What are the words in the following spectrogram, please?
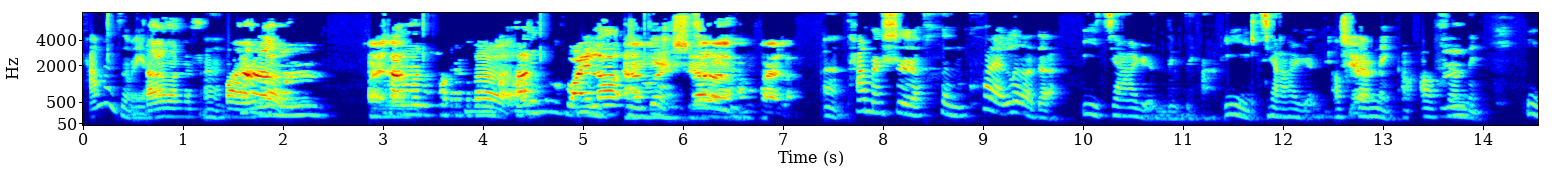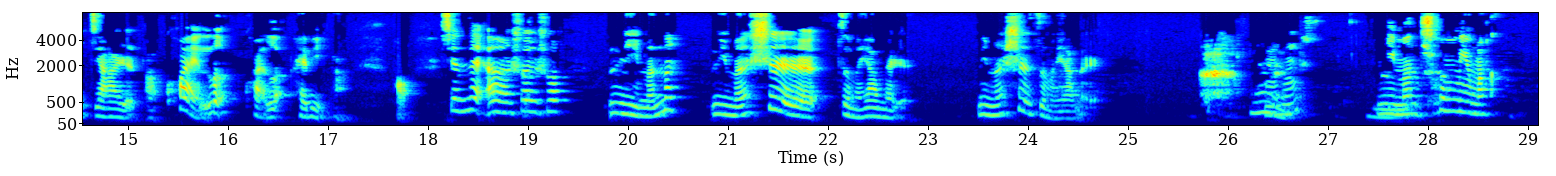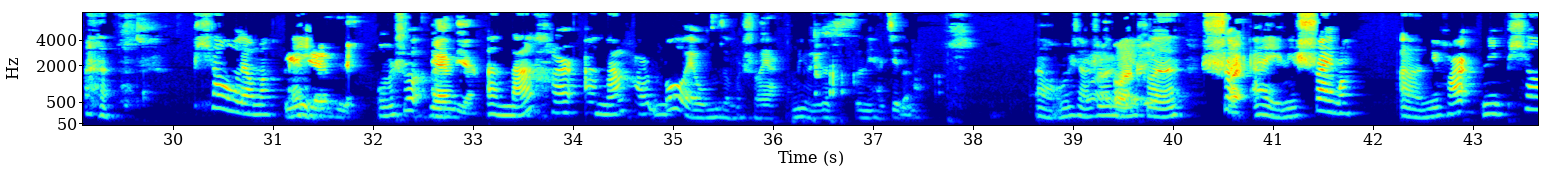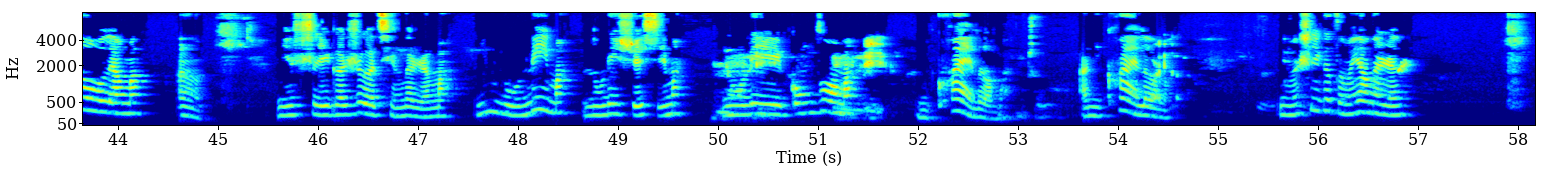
他们怎么样？他们嗯快他，们快乐，他们很快乐，他们是很快乐，嗯，他们是很快乐的一家人，对不对啊？一家人啊一家，family 啊啊，family，一家人啊，快乐快乐，happy 啊。好，现在啊，所以说你们呢？你们是怎么样的人？你们是怎么样的人？嗯，你们聪明吗？漂亮吗？哎，我们说啊，男孩儿啊，男孩儿 boy，我们怎么说呀？我们有一个词，你还记得吗？嗯，我们想说你很帅，哎，你帅吗？啊，女孩儿，你漂亮吗？嗯，你是一个热情的人吗？你努力吗？努力学习吗？努力工作吗你快乐吗？啊，你快乐吗？你们是一个怎么样的人？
